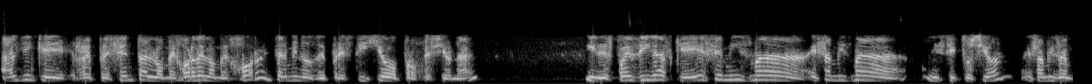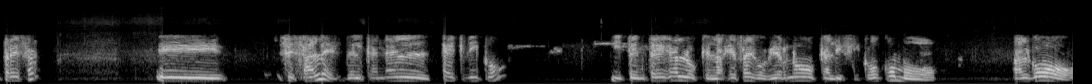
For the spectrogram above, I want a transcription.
alguien que representa lo mejor de lo mejor en términos de prestigio profesional y después digas que ese misma, esa misma institución, esa misma empresa, eh, se sale del canal técnico y te entrega lo que la jefa de gobierno calificó como algo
